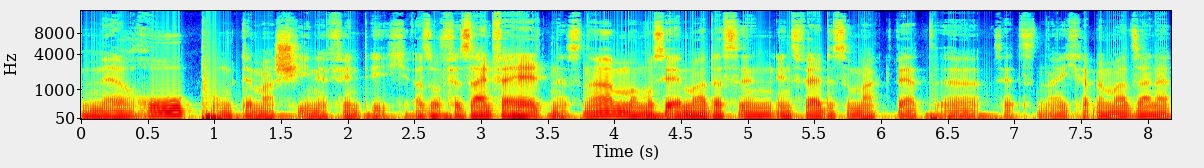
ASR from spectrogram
Eine Rohpunktemaschine, finde ich. Also für sein Verhältnis. Ne? Man muss ja immer das in, ins Verhältnis zum Marktwert äh, setzen. Ne? Ich habe mir mal seine,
